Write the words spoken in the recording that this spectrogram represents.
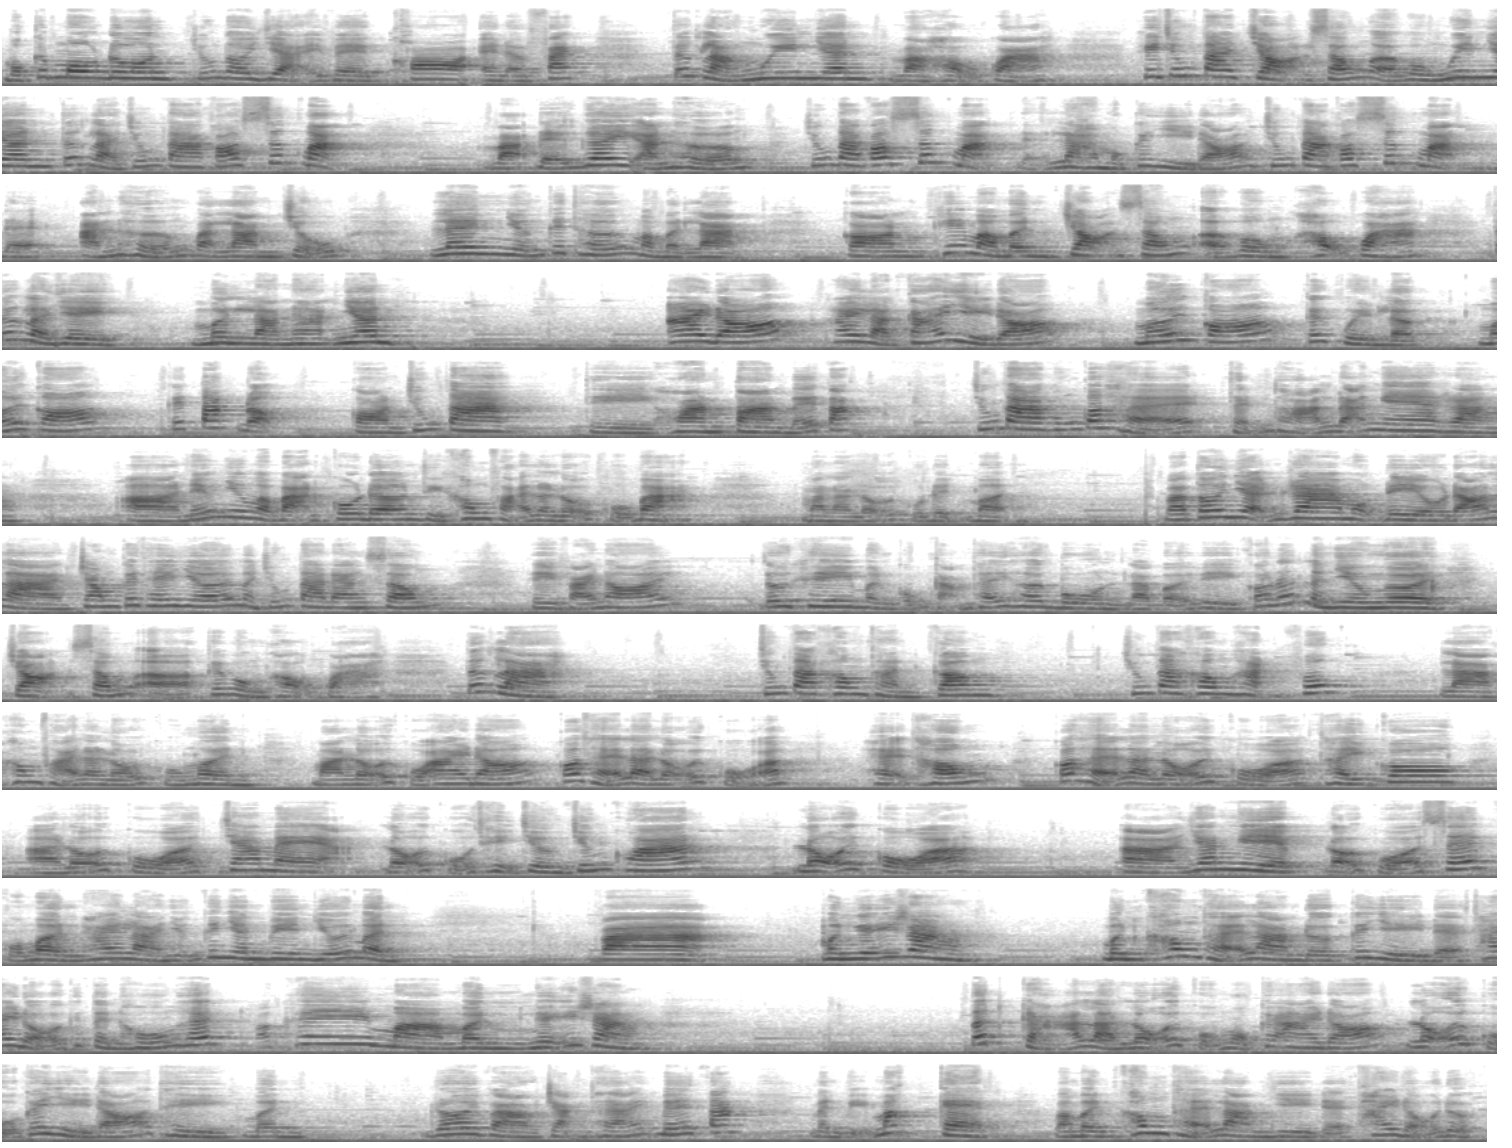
một cái module chúng tôi dạy về cause and effect, tức là nguyên nhân và hậu quả. Khi chúng ta chọn sống ở vùng nguyên nhân, tức là chúng ta có sức mạnh và để gây ảnh hưởng chúng ta có sức mạnh để làm một cái gì đó. Chúng ta có sức mạnh để ảnh hưởng và làm chủ lên những cái thứ mà mình làm. Còn khi mà mình chọn sống ở vùng hậu quả tức là gì? Mình là nạn nhân. Ai đó hay là cái gì đó mới có cái quyền lực mới có cái tác động. Còn chúng ta thì hoàn toàn bế tắc. Chúng ta cũng có thể thỉnh thoảng đã nghe rằng à, nếu như mà bạn cô đơn thì không phải là lỗi của bạn mà là lỗi của định mệnh. Và tôi nhận ra một điều đó là trong cái thế giới mà chúng ta đang sống thì phải nói đôi khi mình cũng cảm thấy hơi buồn là bởi vì có rất là nhiều người chọn sống ở cái vùng hậu quả. Tức là chúng ta không thành công chúng ta không hạnh phúc là không phải là lỗi của mình mà lỗi của ai đó. Có thể là lỗi của hệ thống có thể là lỗi của thầy cô à, lỗi của cha mẹ lỗi của thị trường chứng khoán lỗi của à, doanh nghiệp lỗi của sếp của mình hay là những cái nhân viên dưới mình. Và mình nghĩ rằng mình không thể làm được cái gì để thay đổi cái tình huống hết. Và khi mà mình nghĩ rằng tất cả là lỗi của một cái ai đó lỗi của cái gì đó thì mình rơi vào trạng thái bế tắc mình bị mắc kẹt và mình không thể làm gì để thay đổi được.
